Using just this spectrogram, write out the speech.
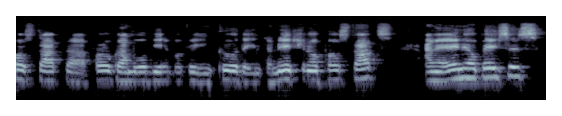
postdoc uh, program will be able to include the international postdocs on an annual basis.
